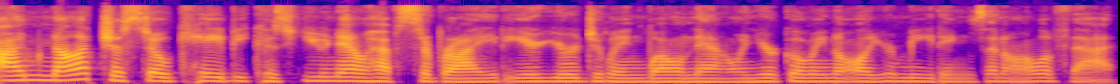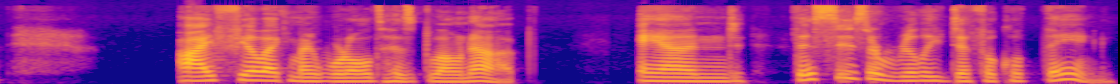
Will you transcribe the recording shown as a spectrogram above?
i'm not just okay because you now have sobriety or you're doing well now and you're going to all your meetings and all of that. I feel like my world has blown up. And this is a really difficult thing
